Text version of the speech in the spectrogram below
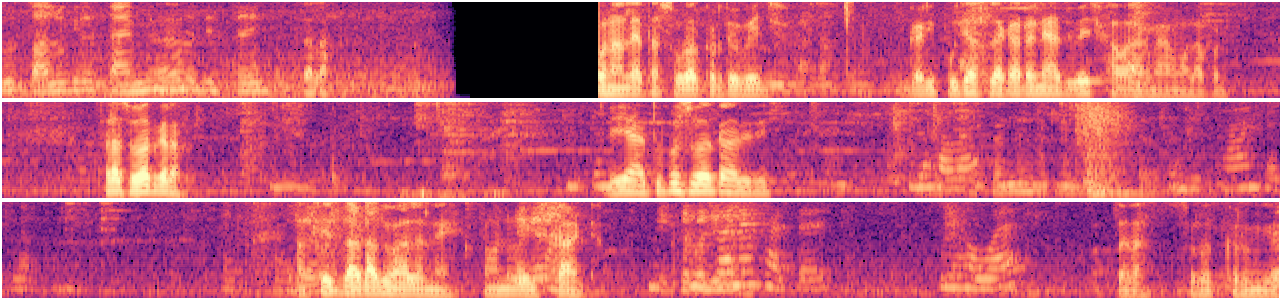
तू चालू केलं टायमिंग हा? दिसतंय. चला. पण आले आता सुरुवात करतोय व्हेज घरी पूजा असल्या कारणाने आज व्हेज खावा लागणार आम्हाला पण. चला सुरुवात करा. हे या तू पण सुरुवात करा तिथे अक्षय ताट अजून आला नाही. नॉनव्हेज ताट स्टार्ट चला सुरुवात करून घेऊ.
